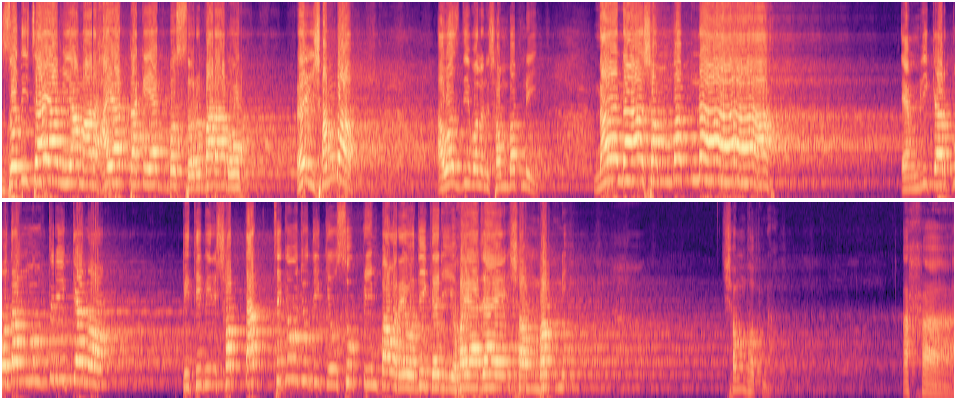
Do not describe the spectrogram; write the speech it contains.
যদি চাই আমি আমার হায়ারটাকে এক বছর বাড়াবো। এই, সম্ভব? আওয়াজ দিয়ে বলেন, সম্ভব নেই? না না, সম্ভব না। আমেরিকার প্রধানমন্ত্রী কেন? পৃথিবীর সব তার থেকেও যদি কেউ সুপ্রিম পাওয়ারে অধিকারী হয়ে যায়, সম্ভব নেই। সম্ভব না। আহা,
